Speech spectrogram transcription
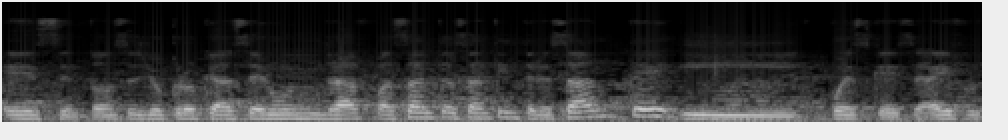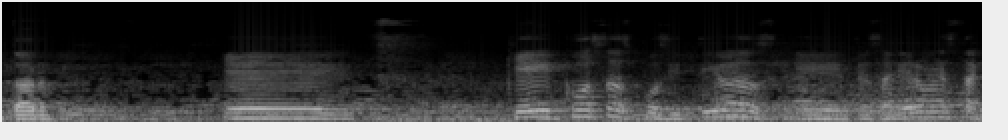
Este, entonces yo creo que va a ser un draft bastante, bastante interesante y pues que se va a disfrutar. Eh, ¿Qué cosas positivas eh, te salieron esta,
